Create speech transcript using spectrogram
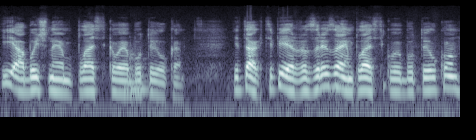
И обычная пластиковая бутылка. Итак, теперь разрезаем пластиковую бутылку.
